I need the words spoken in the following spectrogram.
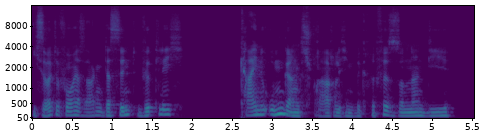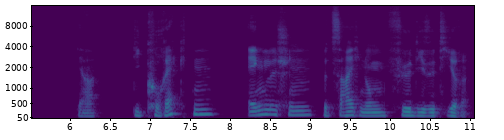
Ich sollte vorher sagen, das sind wirklich keine umgangssprachlichen Begriffe, sondern die ja die korrekten englischen Bezeichnungen für diese Tiere.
